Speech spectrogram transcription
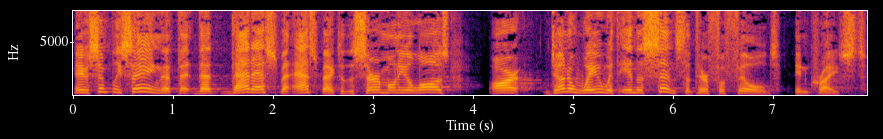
And he was simply saying that that, that, that aspect of the ceremonial laws are done away with in the sense that they're fulfilled in Christ.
